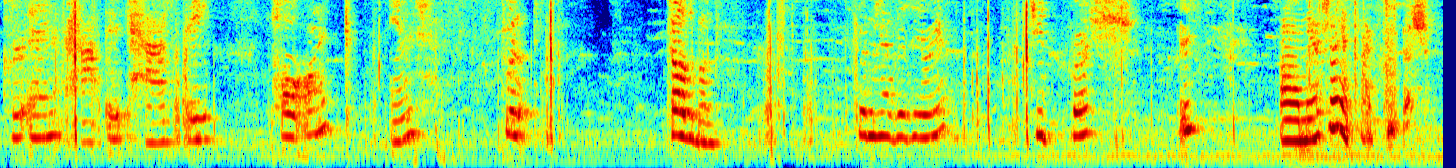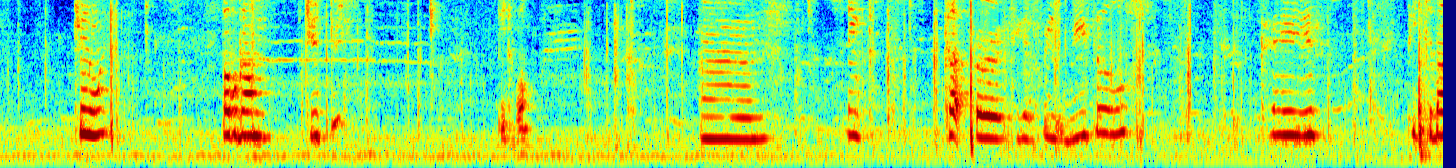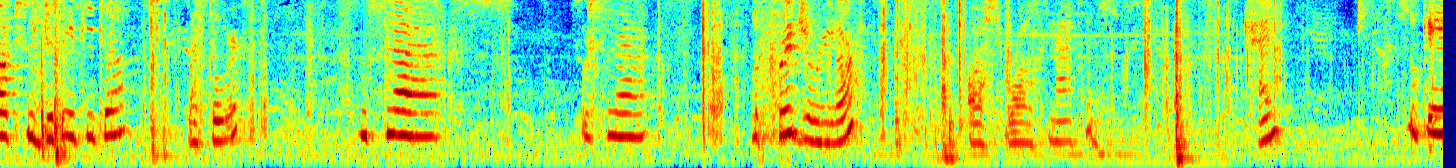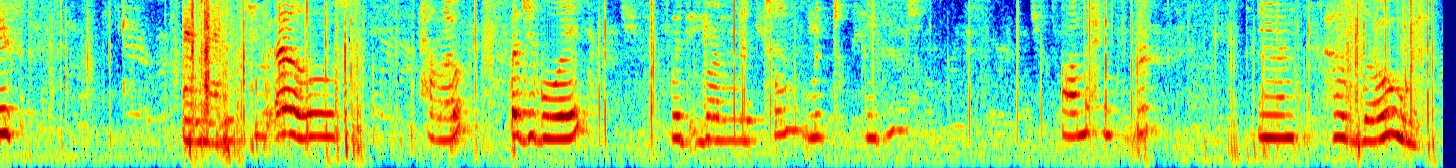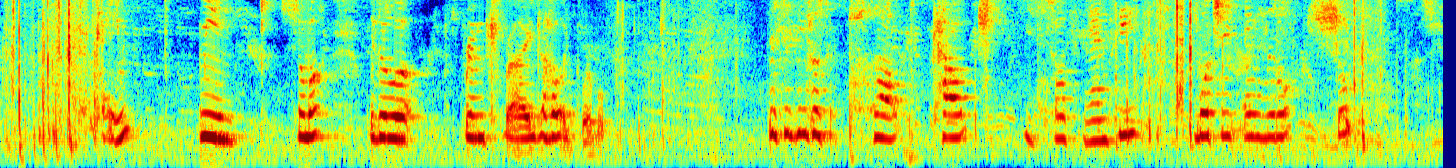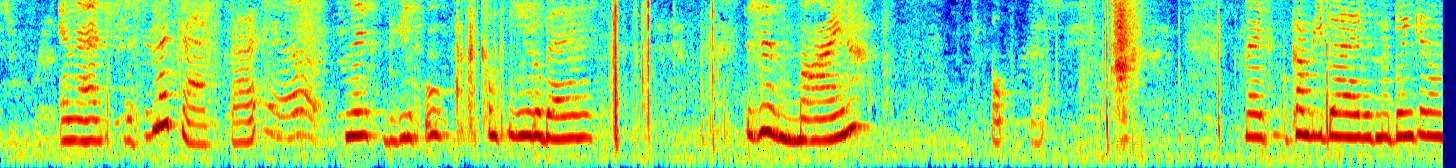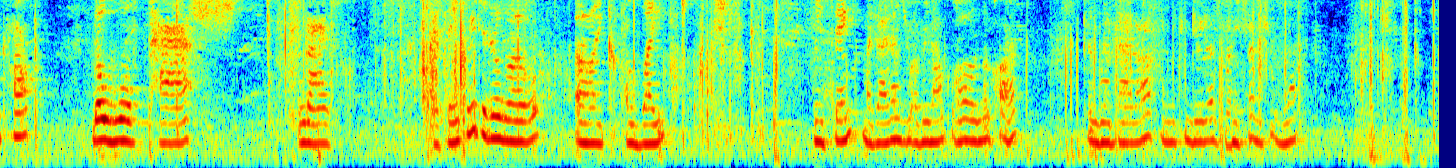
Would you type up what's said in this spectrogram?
curtain it has a paw on it and toilet. Tell Towels above. Then we have this area. Toothbrush. Um we actually have five toothbrush. Two in one. Bubblegum toothpaste. Beautiful. Um sink cup for to get free refills. Okay. Pizza box, we just ate pizza. Leftovers. Some snacks. For snacks. Refrigerator. Our raw snacks and stuff. Okay. Suitcase. And then two L's. Hello, budgie boy. With your little, little baby. Um, hamper. And hello. Okay. I mean, some with a little french fries. How adorable. This is Nico's plot couch. He's so fancy. Watching a little show. And then this is my dad's bed. Nice, beautiful, comfy little bed. This is mine. Oh. Nice comfy bed with my blanket on top. The wolf pass. And guys, I think we did a little, uh, like a white cheek. We think my dad has rubbing alcohol in the car. Can rub that off and we can do it as many times as you want.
